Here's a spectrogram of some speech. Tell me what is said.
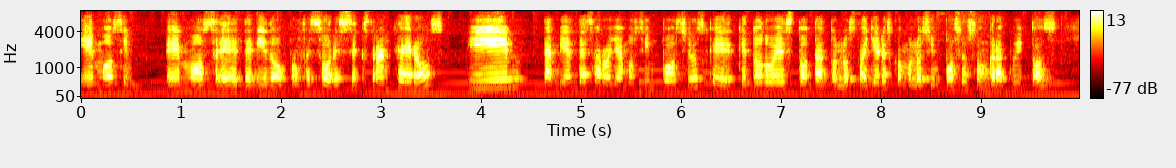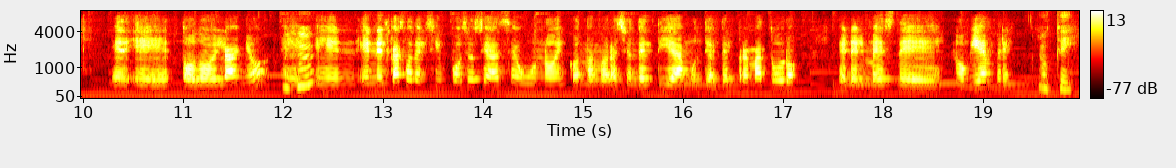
hemos hemos eh, tenido profesores extranjeros y también desarrollamos simposios, que, que, todo esto, tanto los talleres como los simposios son gratuitos eh, eh, todo el año. en, en, el caso del simposio se hace uno en conmemoración del Día Mundial del Prematuro en el mes de noviembre. Okay.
